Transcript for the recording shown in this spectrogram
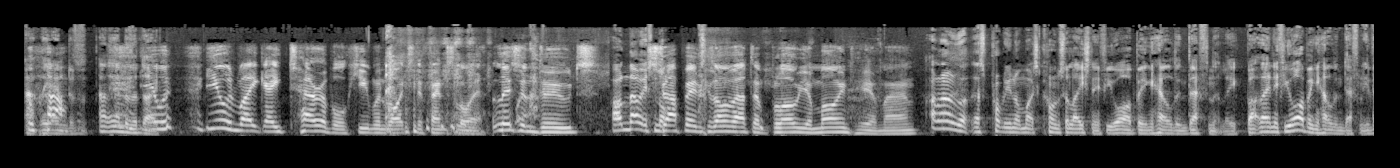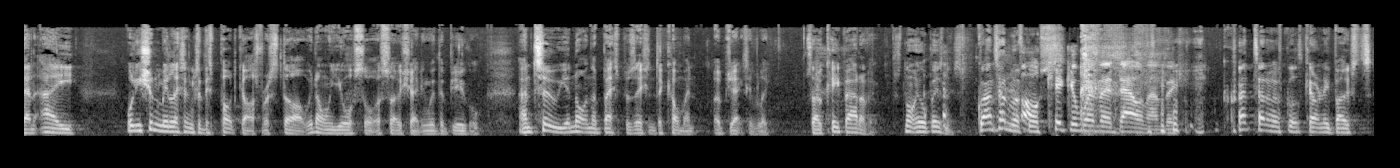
at the end of at the end of the day? You would, you would make a terrible human rights defence lawyer. Listen, dudes. I know it's strap not... in because I'm about to blow your mind here, man. I know that's probably not much consolation if you are being held indefinitely. But then, if you are being held indefinitely, then a well, you shouldn't be listening to this podcast for a start. We don't want your sort associating with the Bugle. And two, you're not in the best position to comment objectively. So keep out of it. It's not your business. Guantanamo, of oh, course. kick them when they're down, Andy. Guantanamo, of course, currently boasts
